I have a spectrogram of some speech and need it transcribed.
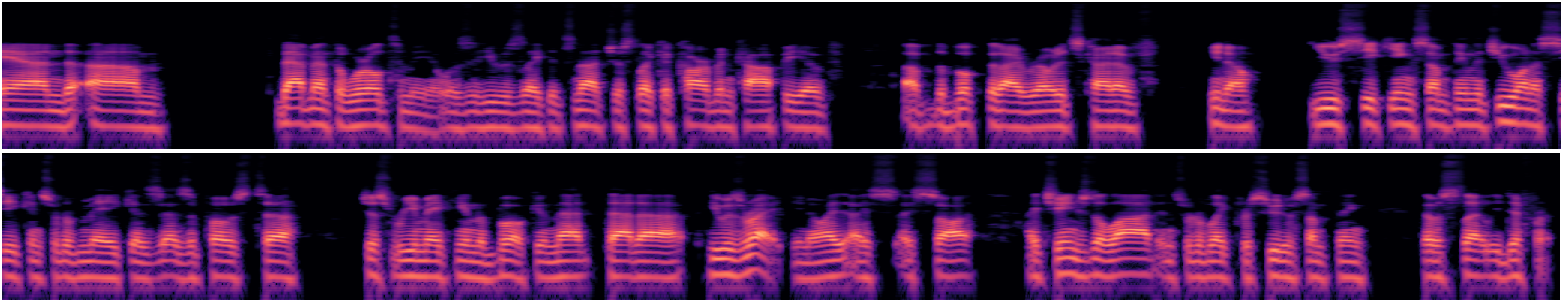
And um, that meant the world to me. It was he was like, it's not just like a carbon copy of of the book that I wrote. It's kind of, you know, you seeking something that you want to seek and sort of make as as opposed to just remaking the book. And that that uh he was right. You know, I I, I saw I changed a lot in sort of like pursuit of something that was slightly different.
